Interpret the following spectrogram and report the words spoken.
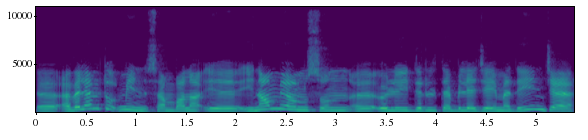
e, evelem tu'min sen bana e, inanmıyor musun e, ölüyü diriltebileceğime deyince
